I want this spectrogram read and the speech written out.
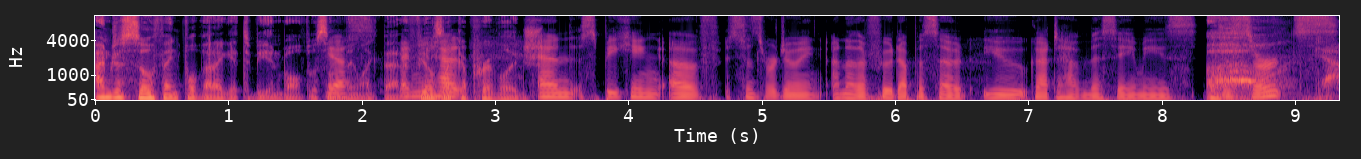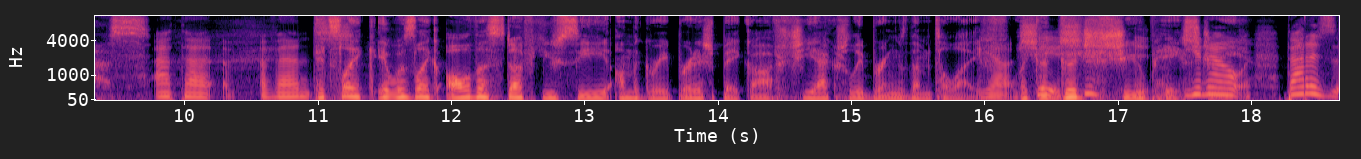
I'm just so thankful that I get to be involved with something Yes. like that. It And you feels like a privilege. And speaking of, since we're doing another food episode, you got to have Miss Amy's desserts yes. at that event. It's like it was like all the stuff you see on the Great British Bake Off. She actually brings them to life. yeah, like she- a good she's- choux pastry. You know, that is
